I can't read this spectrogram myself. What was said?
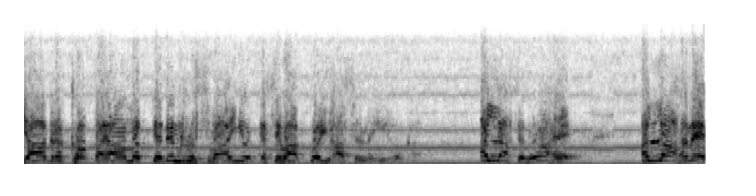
یاد رکھو قیامت کے دن رسوائیوں کے سوا کوئی حاصل نہیں ہوگا۔ اللہ سے دعا ہے۔ اللہ ہمیں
